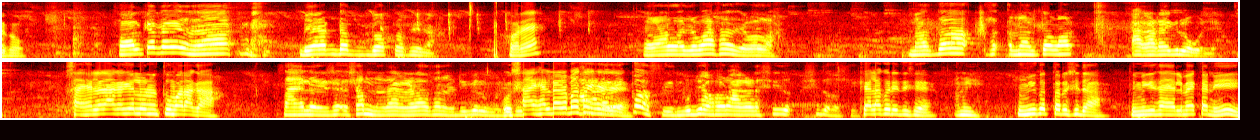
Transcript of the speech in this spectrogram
কও কালকে থেকে না ব্যাগটা ধরতেছি না। করে আল্লাহ যে বাসা যে বলা নালটা নালটা আমার আগাটা গেল বলে সাইকেলের আগে গেল না তোমার আগা? চাইলে সামনে আগাটা আছে না গেল ও বুঝি সিধা আছে। খেলা করে দিছে? আমি। তুমি কত রে সিধা? তুমি কি সাইকেল মেকানিক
